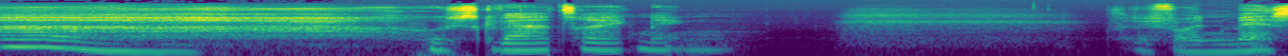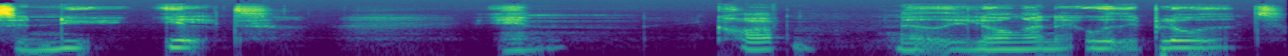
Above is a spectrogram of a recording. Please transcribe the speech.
Ah, husk vejrtrækningen. Så vi får en masse ny ilt ind i kroppen ned i lungerne, ud i blodet.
